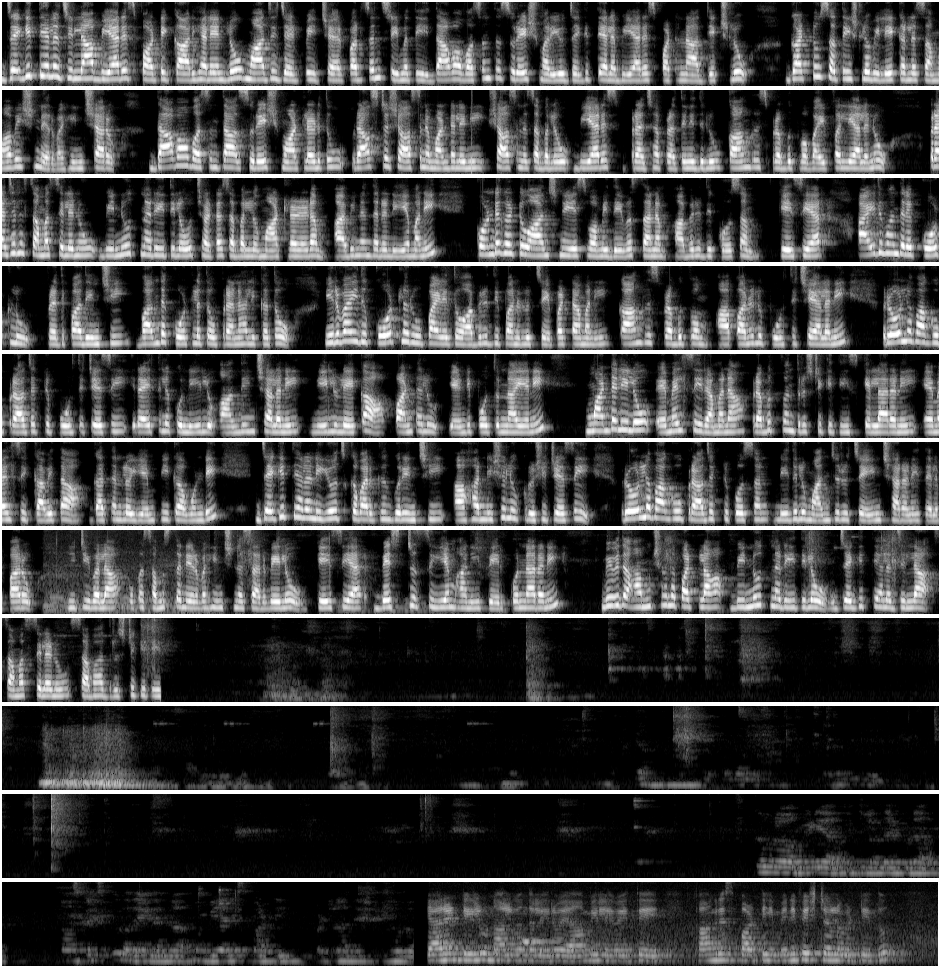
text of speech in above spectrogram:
జగిత్యాల జిల్లా BRS party కార్యాలయంలో మాజీ జడ్పీ చైర్పర్సన్ శ్రీమతి దావా వసంత సురేష్ మరియు జగిత్యాల బీఆర్ఎస్ పట్టణ అధ్యక్షులు గట్టు సతీష్లు విలేకరుల సమావేశం నిర్వహించారు. దావా వసంత సురేష్ మాట్లాడుతూ రాష్ట్ర శాసన మండలిని శాసనసభలో బీఆర్ఎస్ ప్రజా ప్రతినిధులు కాంగ్రెస్ ప్రభుత్వ వైఫల్యాలను ప్రజల సమస్యలను వినూత్న రీతిలో చట్టసభల్లో మాట్లాడడం అభినందనీయమని కొండగట్టు ఆంజనేయ స్వామి దేవస్థానం అభివృద్ధి కోసం కేసీఆర్ ఐదు వందల కోట్లు ప్రతిపాదించి వంద కోట్లతో ప్రణాళికతో ఇరవై ఐదు కోట్ల రూపాయలతో అభివృద్ధి పనులు చేపట్టామని కాంగ్రెస్ ప్రభుత్వం ఆ పనులు పూర్తి చేయాలని రోళ్ళవాగు ప్రాజెక్టు పూర్తి చేసి రైతులకు నీళ్ళు అందించాలని నీళ్ళు లేక పంటలు ఎండిపోతున్నాయని మండలిలో ఎమ్మెల్సీ రమణ ప్రభుత్వం దృష్టికి తీసుకెళ్ళారని ఎమ్మెల్సీ కవిత గతంలో ఎంపీగా ఉండి జగిత్యాల నియోజకవర్గం గురించి అహర్నిశలు కృషి చేసి రోళ్ళవాగు ప్రాజెక్టు కోసం నిధులు మంజూరు చేయించారని తెలిపారు. ఇటీవల ఒక సంస్థ నిర్వహించిన సర్వేలో కేసీఆర్ బెస్ట్ సీఎం అని పేర్కొన్నారని వివిధ అంశాల పట్ల వినూత్న రీతిలో జగిత్యాల జిల్లా సమస్యలను సభ దృష్టికి తీసుకు గౌరవ మీడియా మిత్రులందరికీ కూడా నమస్కరిస్తూ అదేవిధంగా బీఆర్ఎస్ పార్టీ పట్టణ గ్యారంటీలు నాలుగు వందల ఇరవై హామీలు ఏవైతే కాంగ్రెస్ పార్టీ మేనిఫెస్టోలో పెట్టిందో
